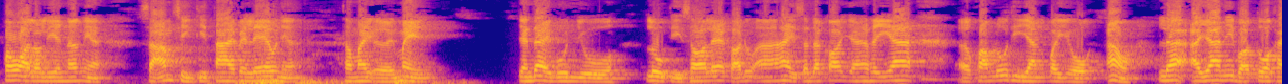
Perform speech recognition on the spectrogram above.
เพราะว่าเราเรียนแล้วเนี่ยสามสิ่งที่ตายไปแล้วเนี่ยทำไมเอ่ยไม่ ยังได้บุญอยู่ลูกตีซอแลขอดูอาให้สดกอยาริยะความรู้ที่ยังประโยคอ้าวและอายานี้บอกตัวใคร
